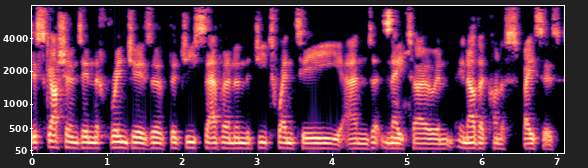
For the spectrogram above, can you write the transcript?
discussions in the fringes of the G7 and the G20 and NATO and in other kind of spaces?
